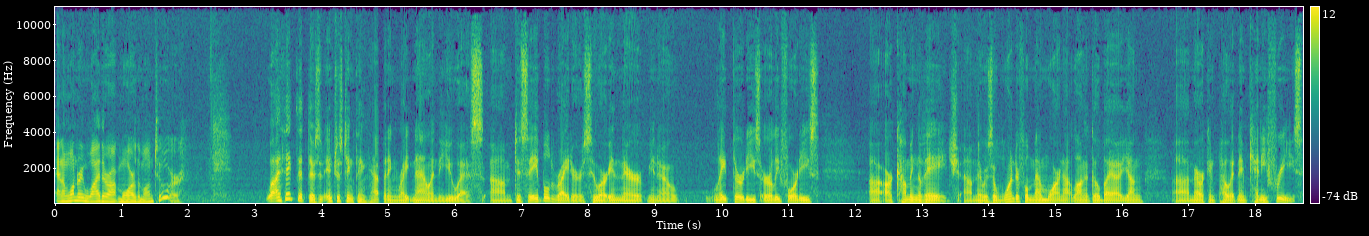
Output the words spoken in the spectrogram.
and I'm wondering why there aren't more of them on tour. Well, I think that there's an interesting thing happening right now in the U.S. Um, disabled writers who are in their, you know, late 30s, early 40s uh, are coming of age. Um, there was a wonderful memoir not long ago by a young uh, American poet named Kenny Fries,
